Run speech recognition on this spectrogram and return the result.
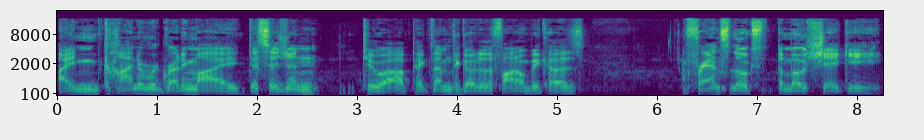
I'm kind of regretting my decision to uh, pick them to go to the final because France looks the most shaky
